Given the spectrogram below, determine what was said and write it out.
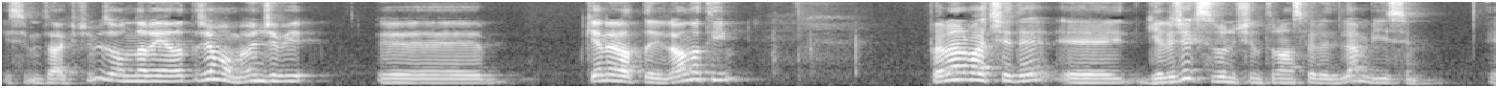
isimli takipçimiz. Onlara yanıtlayacağım ama önce bir e, genel hatlarıyla anlatayım. Fenerbahçe'de e, gelecek sezon için transfer edilen bir isim. E,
